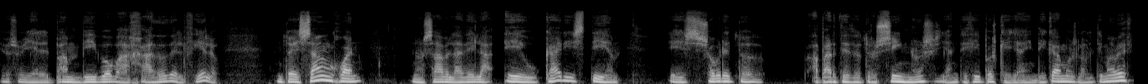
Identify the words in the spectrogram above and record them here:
yo soy el pan vivo bajado del cielo. Entonces San Juan nos habla de la Eucaristía, es sobre todo, aparte de otros signos y anticipos que ya indicamos la última vez,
